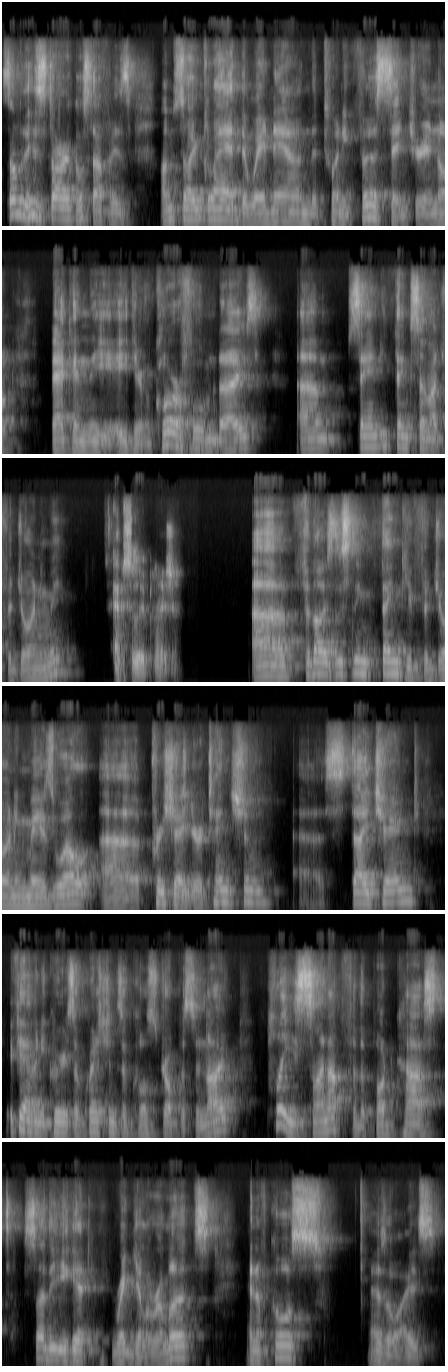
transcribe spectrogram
some of the historical stuff is i'm so glad that we're now in the 21st century and not back in the ether and chloroform days. Um, sandy thanks so much for joining me. Absolute pleasure. Uh, for those listening, thank you for joining me as well. Uh, appreciate your attention. Uh, stay tuned. If you have any queries or questions, of course, drop us a note. Please sign up for the podcast so that you get regular alerts. And of course, as always,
